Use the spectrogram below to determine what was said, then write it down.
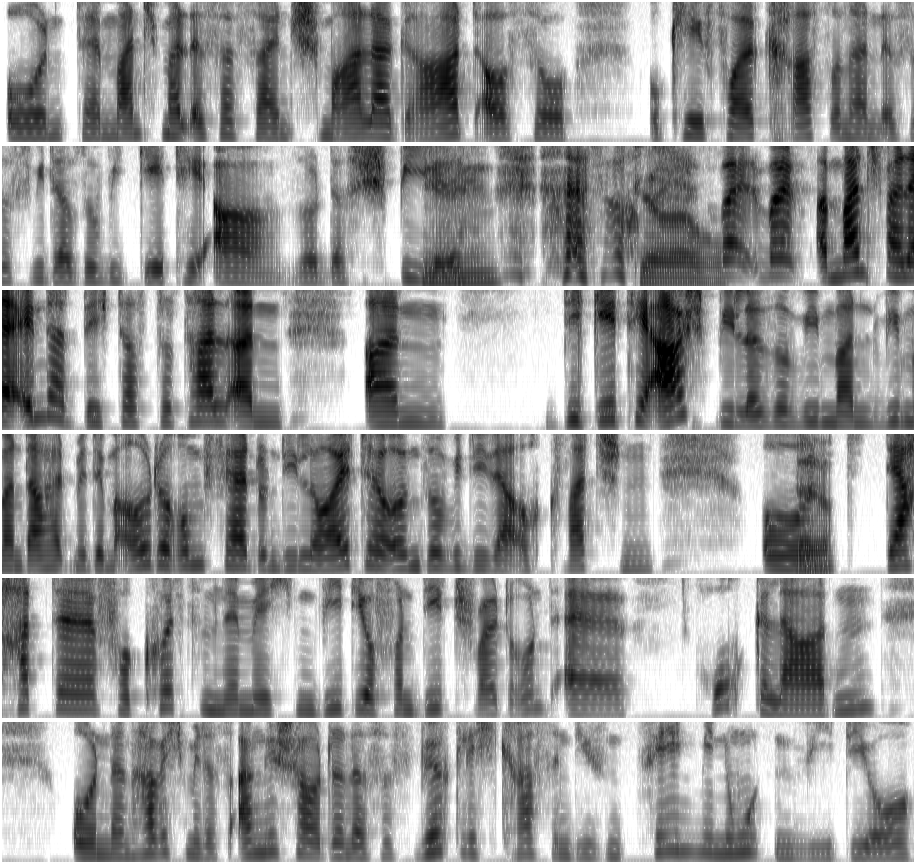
Und, äh, manchmal ist das so ein schmaler Grat aus so: „Okay, voll krass“, und dann ist es wieder so wie GTA, so das Spiel. Mhm. Also, Genau. weil weil manchmal erinnert dich das total an an die GTA-Spiele, so wie man wie man da halt mit dem Auto rumfährt und die Leute und so, wie die da auch quatschen. Ja. Und der hatte vor Kurzem nämlich 'n Video von Detroit rund äh, hochgeladen und dann habe ich mir das angeschaut und das ist wirklich krass. In diesem 10-Minuten-Video,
